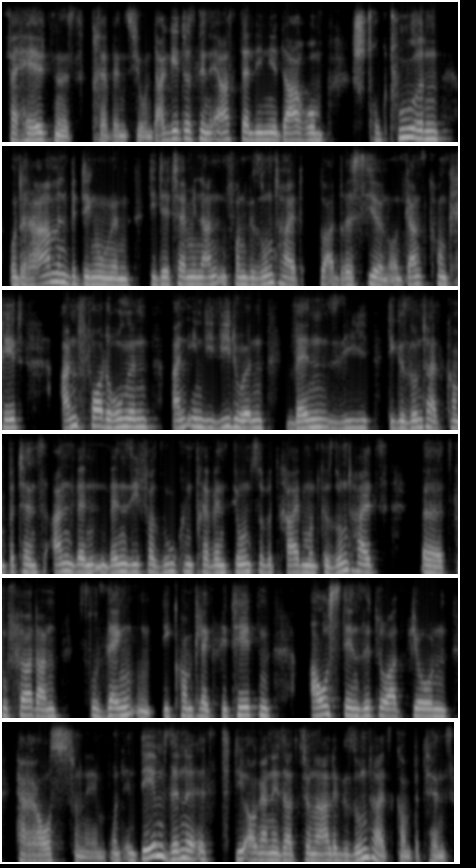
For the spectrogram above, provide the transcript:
Verhältnisprävention. Da geht es in erster Linie darum, Strukturen und Rahmenbedingungen, die Determinanten von Gesundheit zu adressieren und ganz konkret Anforderungen an Individuen, wenn sie die Gesundheitskompetenz anwenden, wenn sie versuchen, Prävention zu betreiben und Gesundheit äh, zu fördern, zu senken, die Komplexitäten aus den Situationen herauszunehmen. Und in dem Sinne ist die organisationale Gesundheitskompetenz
